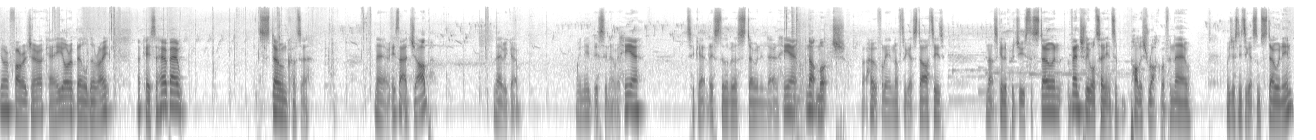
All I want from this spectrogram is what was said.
You're a forager, okay. You're a builder, right? Okay, so how about stone cutter? Now, is that a job? There we go. We need this in over here to get this little bit of stone in down here. Not much, but hopefully enough to get started. And that's going to produce the stone. Eventually we'll turn it into polished rock, but for now we just need to get some stone in,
